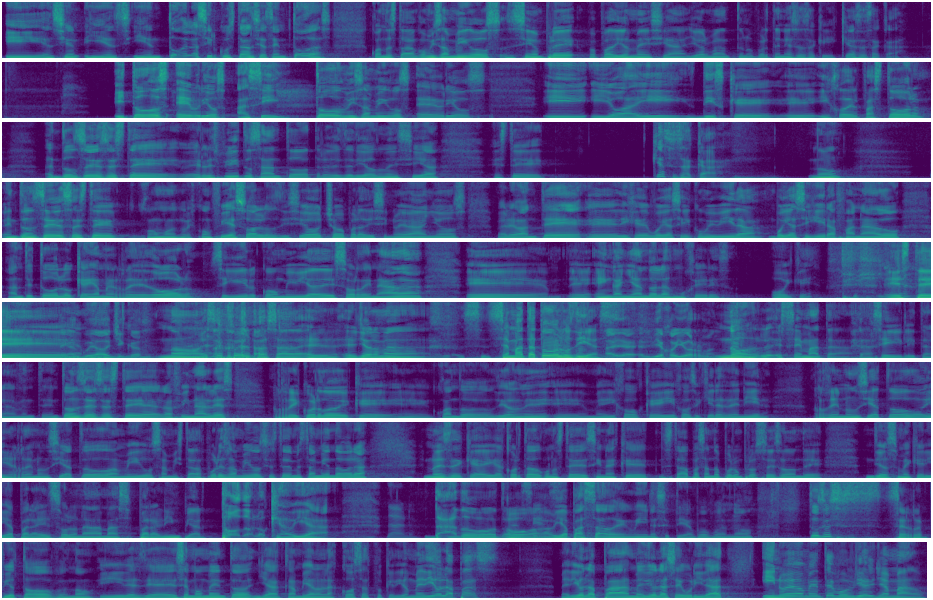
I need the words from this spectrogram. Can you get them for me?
Y en, y, en, y en todas las circunstancias, en todas. Cuando estaba con mis amigos, siempre Papá Dios me decía, Jorman, tú no perteneces aquí, ¿qué haces acá? Y todos ebrios así, todos mis amigos ebrios. Y, y yo ahí, disque eh, hijo del pastor. Entonces, este, el Espíritu Santo, a través de Dios, me decía, este, ¿qué haces acá? ¿No? Entonces, este, como les confieso, a los 18 para 19 años, me levanté, eh, dije, voy a seguir con mi vida, voy a seguir afanado ante todo lo que hay a mi alrededor, seguir con mi vida desordenada, eh, eh, engañando a las mujeres. ¿Hoy qué? Este. Tengan cuidado, chicas. No, ese fue el pasado. El, el Jorma se, se mata todos los días. El viejo Yorman. No, se mata, así literalmente. Entonces, este, a las finales, recuerdo de que eh, cuando Dios me, eh, me dijo, ok, hijo, si quieres venir, renuncia a todo y renuncia a todo, amigos, amistades. Por eso, amigos, si ustedes me están viendo ahora, no es de que haya cortado con ustedes, sino es que estaba pasando por un proceso donde Dios me quería para Él solo nada más, para limpiar todo lo que había Claro. dado o Así es. había pasado en mí en ese tiempo, pues, ¿no? Entonces se rompió todo, pues, ¿no? Y desde ese momento ya cambiaron las cosas porque Dios me dio la paz. Me dio la paz, me dio la seguridad y nuevamente volvió el llamado,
